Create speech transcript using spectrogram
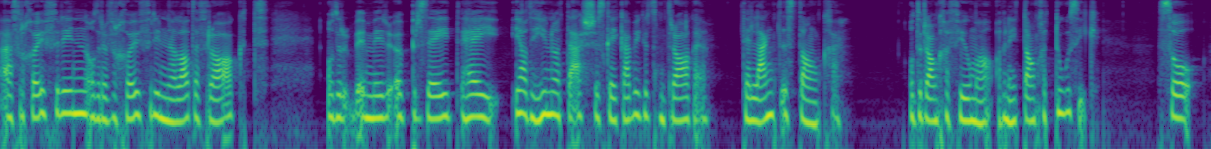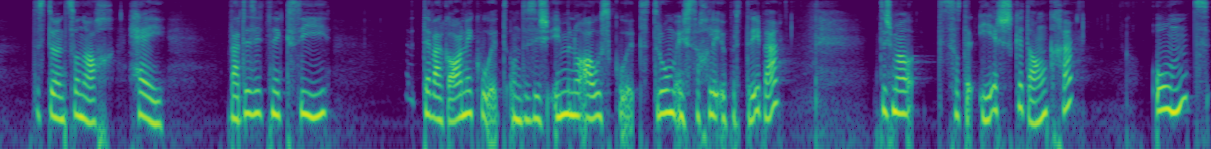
eine Verkäuferin oder ein Verkäufer in einem Laden fragt, oder wenn mir jemand sagt, hey, ich habe hier noch eine Tasche, es geht gäbiger zum Tragen, dann lenkt es Danke. Oder Danke vielmal, aber nicht Danke tausend. So, das tönt so nach, hey, wäre das jetzt nicht gewesen, dann wäre gar nicht gut. Und es ist immer noch alles gut. Darum ist es ein bisschen übertrieben. Das ist mal so der erste Gedanke. Und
